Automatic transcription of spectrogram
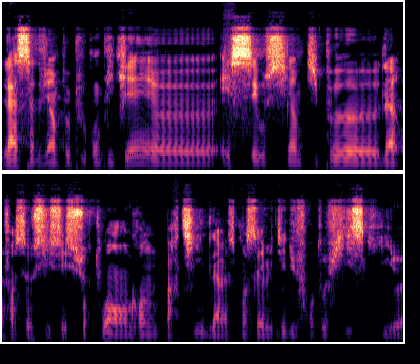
Là, ça devient un peu plus compliqué euh, et c'est aussi un petit peu, euh, de la- enfin c'est aussi, c'est surtout en grande partie de la responsabilité du front office qui, euh,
